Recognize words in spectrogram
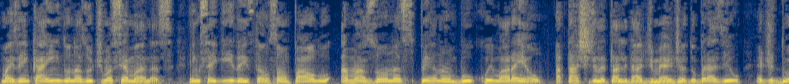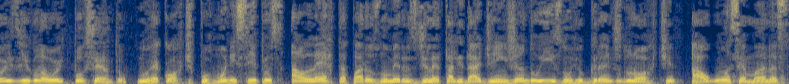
mas vem caindo nas últimas semanas. Em seguida estão São Paulo, Amazonas, Pernambuco e Maranhão. A taxa de letalidade média do Brasil é de 2,8%. No recorte por municípios, alerta para os números de letalidade em Janduís, no Rio Grande do Norte. Há algumas semanas,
